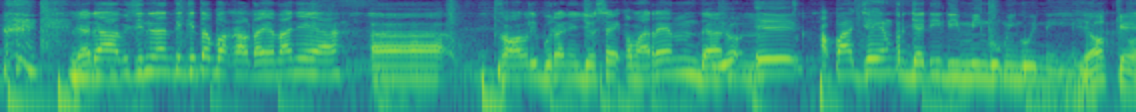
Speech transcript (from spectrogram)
ya udah habis ini nanti kita bakal tanya-tanya ya eh, soal liburannya Jose kemarin dan Yo, eh. apa aja yang terjadi di minggu-minggu ini. Ya, oke.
